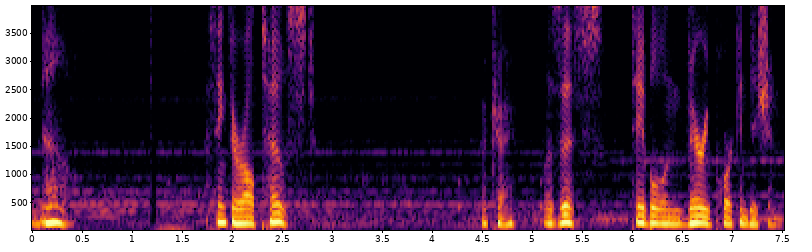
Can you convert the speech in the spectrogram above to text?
No. I think they're all toast. Okay. What's this? Table in very poor condition.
